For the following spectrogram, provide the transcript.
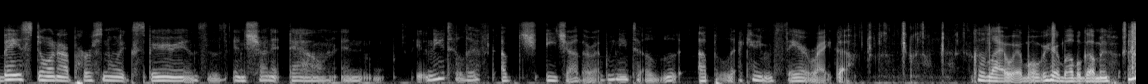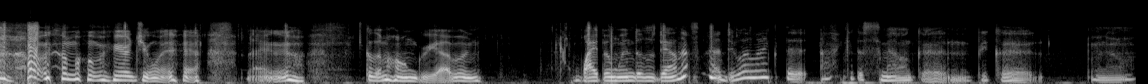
based on our personal experiences and shut it down. And we need to lift up each other. We need to up, I can't even say it right. Go. Cause like I'm over here bubblegumming. I'm over here chewing. like, Cause I'm hungry. I've been wiping windows down. That's what I do. I like the I like it to smell good and be good. You know,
